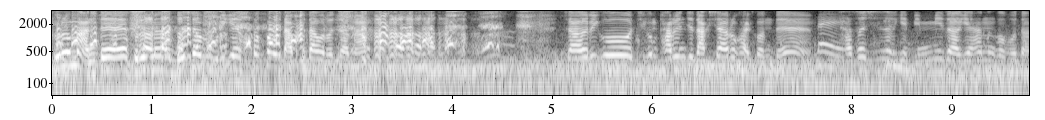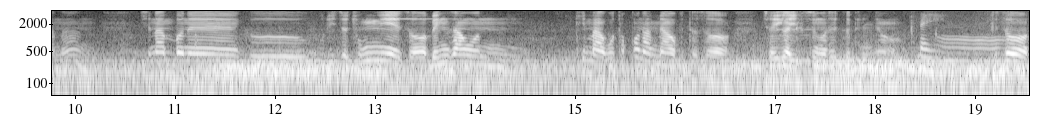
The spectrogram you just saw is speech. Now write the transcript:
그러면 안 돼. 그러면 못 잡으면 우리가 떡밥이 나쁘다 그러잖아. 자 그리고 지금 바로 이제 낚시하러 갈 건데 네. 다섯이서 이렇게 밋밋하게 하는 것보다는 지난번에 그 우리 저 중리에서 맹상훈 팀하고 토코남매하고 붙어서 저희가 1승을 했거든요. 네 어, 그래서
